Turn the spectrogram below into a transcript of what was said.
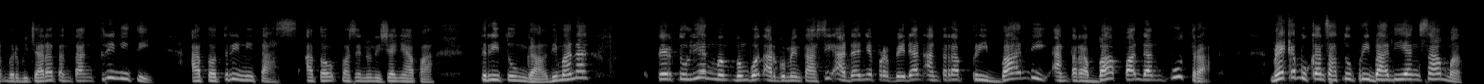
berbicara tentang Trinity atau Trinitas atau bahasa Indonesia-nya apa? Tritunggal. Di mana Tertulian membuat argumentasi adanya perbedaan antara pribadi, antara Bapa dan Putra. Mereka bukan satu pribadi yang sama.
